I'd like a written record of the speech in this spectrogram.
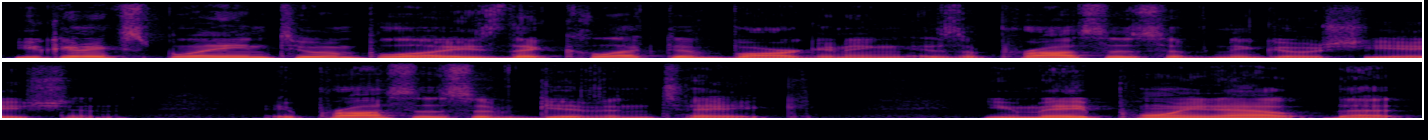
You can explain to employees that collective bargaining is a process of negotiation, a process of give and take. You may point out that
